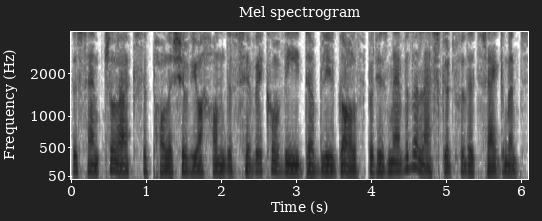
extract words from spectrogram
The Sentra lacks the polish of your Honda Civic or VW Golf but is nevertheless good for that segment.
